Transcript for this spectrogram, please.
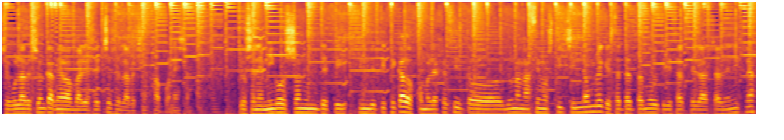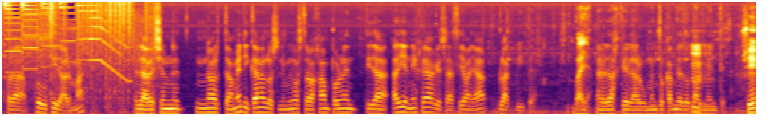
según la versión cambiaban varios hechos en la versión japonesa. Los enemigos son identifi- identificados como el ejército de una nación hostil sin nombre que está tratando de utilizar células alienígenas para producir armas. En la versión norteamericana, los enemigos trabajaban por una entidad alienígena que se hacía llamar Black Viper. Vaya. La verdad es que el argumento cambia totalmente. Sí.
